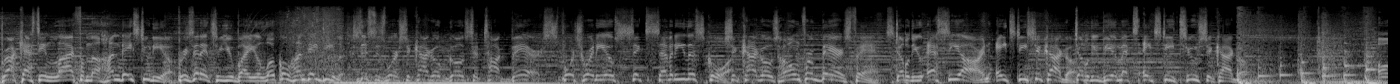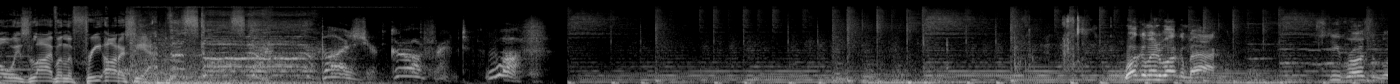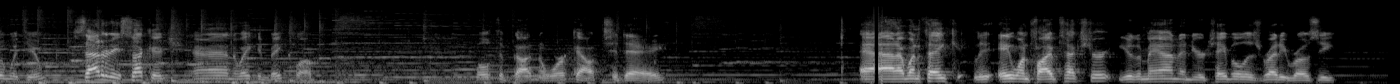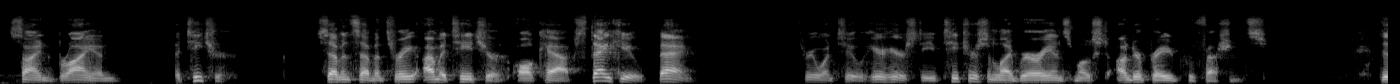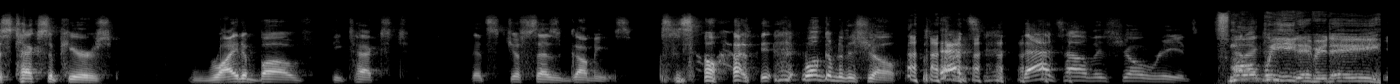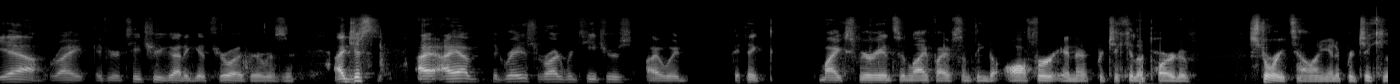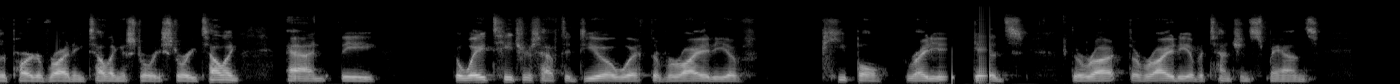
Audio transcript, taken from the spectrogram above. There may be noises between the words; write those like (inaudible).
Broadcasting live from the Hyundai Studio, presented to you by your local Hyundai dealers. This is where Chicago goes to talk Bears. Sports Radio 670 The Score. Chicago's home for Bears fans. WSCR and HD Chicago. WBMX HD2 Chicago. Always live on the free Audacy app. The Score! Buzz, your girlfriend. Woof. Welcome and welcome back. Steve Rosenbloom with you. Saturday Suckage and Awake and Bake Club both have gotten a workout today. And I want to thank the A15 texture. You're the man, and your table is ready, Rosie. Signed Brian, a teacher. 773. I'm a teacher, all caps. Thank you. Bang. 312. Here, here, Steve. Teachers and librarians, most underpaid professions. This text appears right above the text that just says gummies. (laughs) So, welcome to the show. (laughs) That's that's how this show reads. Smoke weed every day. Yeah, right. If you're a teacher, you got to get through it. There was, a, I just, I, I have the greatest regard for teachers. I would, I think, my experience in life, I have something to offer in a particular part of storytelling, in a particular part of writing, telling a story, storytelling, and the the way teachers have to deal with the variety of people, variety of kids, the, the variety of attention spans,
